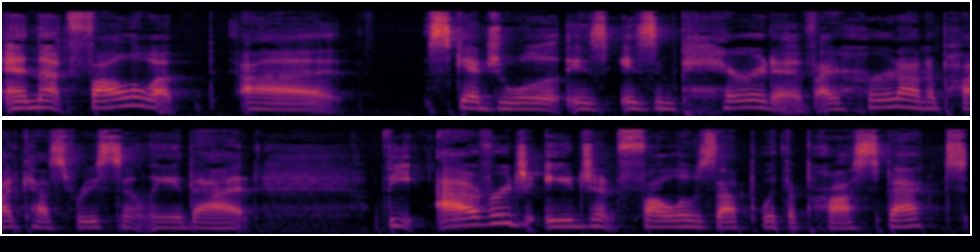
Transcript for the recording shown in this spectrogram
And that follow up uh, schedule is is imperative. I heard on a podcast recently that the average agent follows up with a prospect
